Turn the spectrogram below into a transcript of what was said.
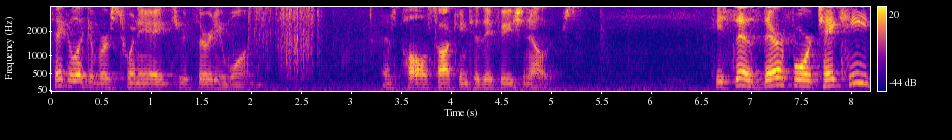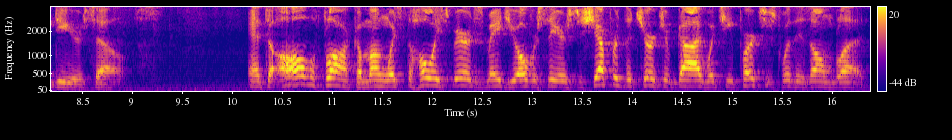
Take a look at verse 28 through 31 as Paul's talking to the Ephesian elders. He says, Therefore, take heed to yourselves and to all the flock among which the Holy Spirit has made you overseers to shepherd the church of God which he purchased with his own blood.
